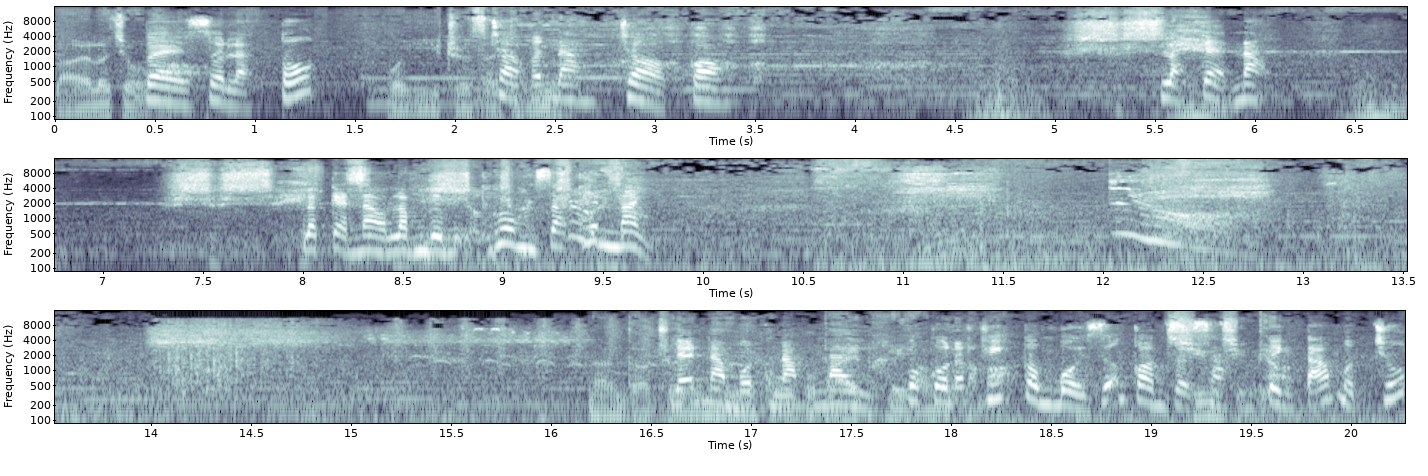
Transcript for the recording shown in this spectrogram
来了就好。 Về rồi là tốt 我一直在 Cha 等 vẫn 你。 đang chờ con Là kẻ nào Là kẻ nào làm người bị thương ra thế này Lẽ nào một năm nay cô cô đã phí công bồi dưỡng con rồi sao? Tỉnh táo một chút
